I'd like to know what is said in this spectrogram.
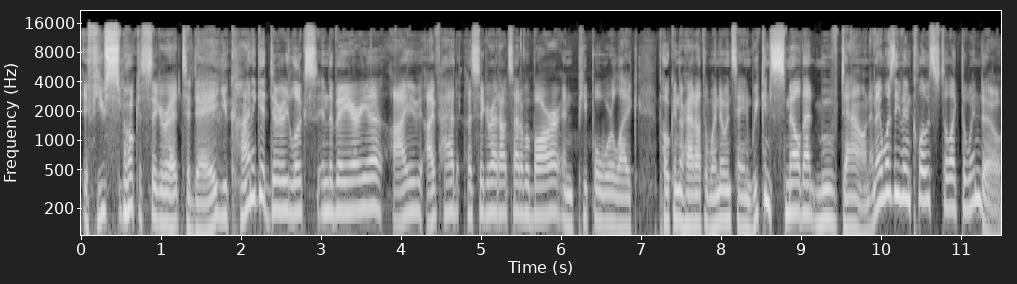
if you smoke a cigarette today, you kind of get dirty looks in the Bay Area. I I've had a cigarette outside of a bar, and people were like poking their head out the window and saying, "We can smell that move down," and I wasn't even close to like the window.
